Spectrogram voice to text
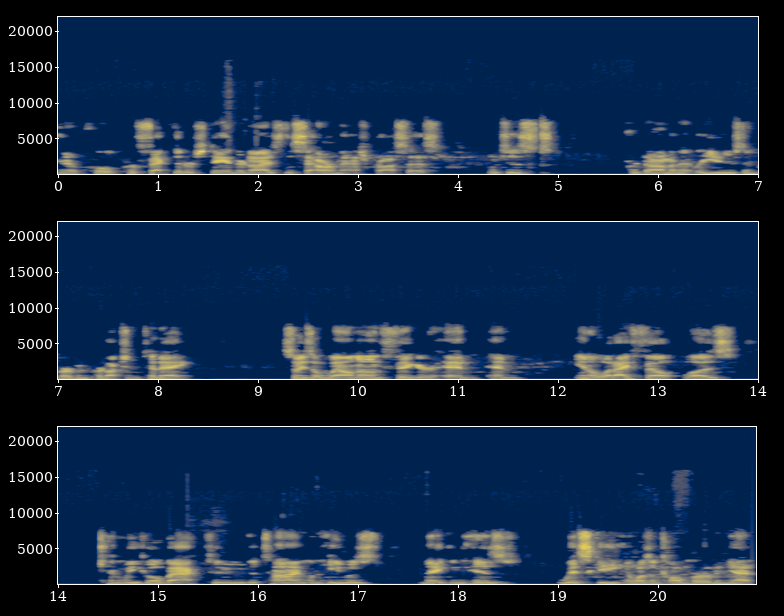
you know, quote, perfected or standardized the sour mash process, which is predominantly used in bourbon production today. So he's a well-known figure, and and you know what I felt was, can we go back to the time when he was making his whiskey? It wasn't called bourbon yet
